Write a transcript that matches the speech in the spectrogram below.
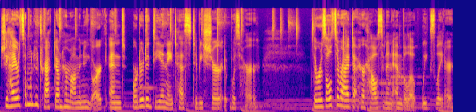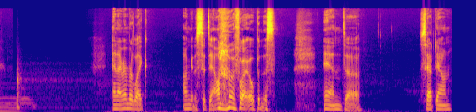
She hired someone who tracked down her mom in New York and ordered a DNA test to be sure it was her. The results arrived at her house in an envelope weeks later. And I remember, like, I'm going to sit down before I open this. And uh, sat down,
